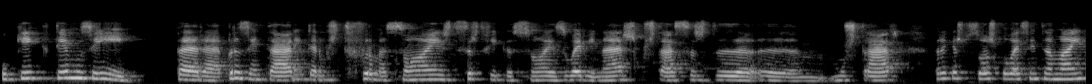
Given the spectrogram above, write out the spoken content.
o que é que temos aí para apresentar em termos de formações, de certificações, webinars, gostasses de uh, mostrar para que as pessoas pudessem também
